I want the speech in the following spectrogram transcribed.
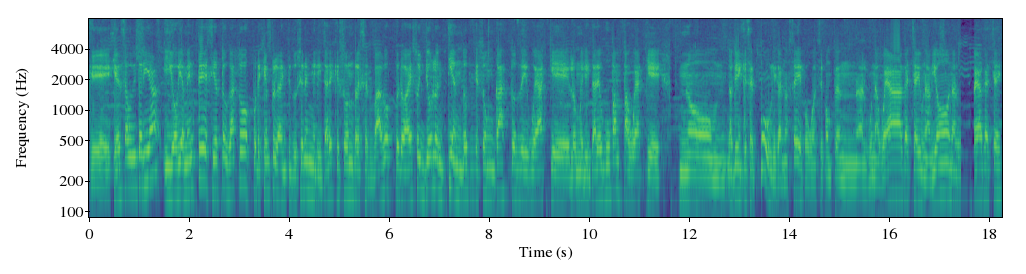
que ejerce auditoría y obviamente ciertos gastos, por ejemplo, las instituciones militares que son reservados, pero a eso yo lo entiendo, que son gastos de weas que los militares ocupan para weas que no, no tienen que ser públicas, no sé, pues bueno, se compran alguna wea, ¿cachai? Un avión, alguna wea, ¿cachai?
